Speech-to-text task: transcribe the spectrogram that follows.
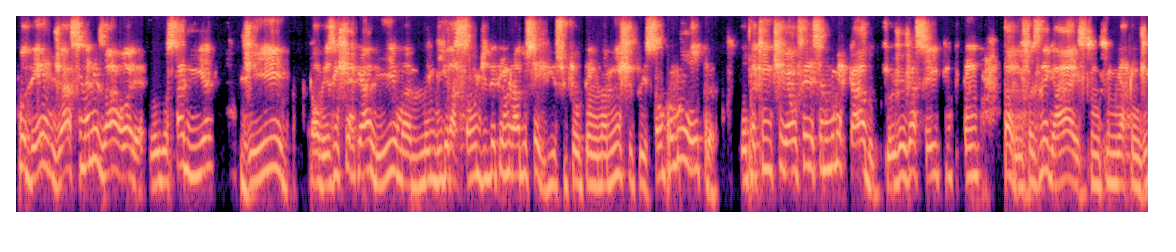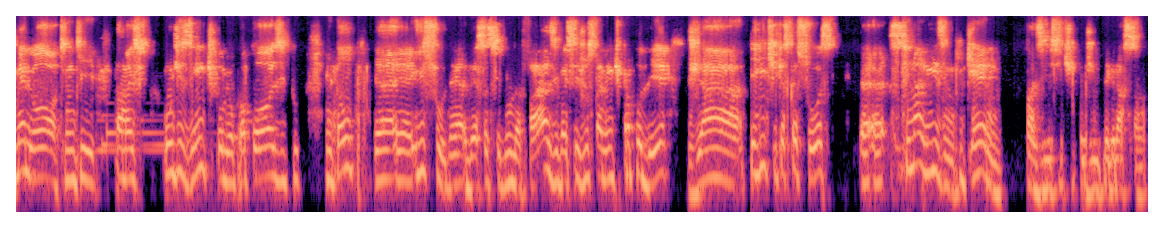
poder já sinalizar, olha, eu gostaria de talvez enxergar ali uma migração de determinado serviço que eu tenho na minha instituição para uma outra, ou para quem estiver oferecendo no mercado, porque hoje eu já sei quem que tem tarifas legais, quem que me atende melhor, quem que está mais condizente com o meu propósito. Então, é, é, isso né, dessa segunda fase vai ser justamente para poder já permitir que as pessoas é, sinalizem que querem fazer esse tipo de integração.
